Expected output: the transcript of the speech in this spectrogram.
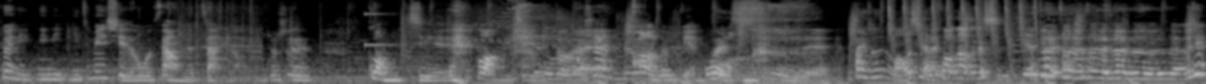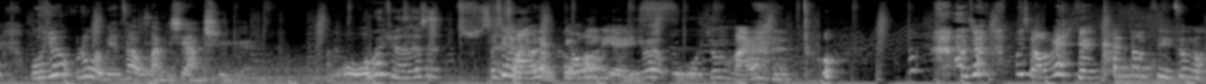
对你，你你你这边写的我非常的赞哦，就是逛街，逛街，对，我现在没办法跟别人逛。是哎，拜托你毛起来逛到这个时间，对对对对对对对对对，而且我觉得如果别人在我买不下去哎，我我会觉得就是，而且有点丢脸，因为我就买很多，我就不想要被别人看到自己这么。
